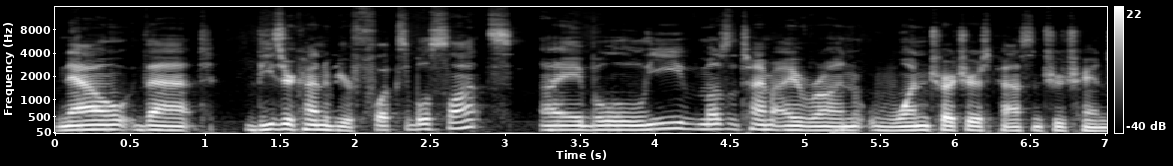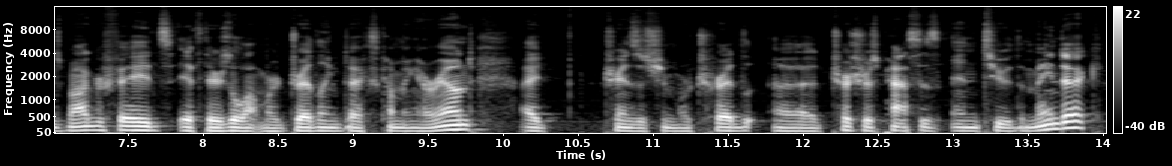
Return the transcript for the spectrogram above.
Now that these are kind of your flexible slots, I believe most of the time I run one Treacherous Pass and two Transmogrifades. If there's a lot more Dreadling decks coming around, I transition more tread, uh, Treacherous Passes into the main deck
